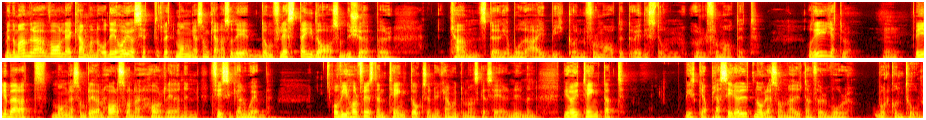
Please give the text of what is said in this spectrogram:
men de andra vanliga kan man, och det har jag sett rätt många som kan. Alltså det, de flesta idag som du köper kan stödja både iBeacon-formatet och Eddystone URL-formatet. Och det är ju jättebra. Mm. Det innebär att många som redan har sådana har redan en physical web. Och vi har förresten tänkt också, nu kanske inte man ska säga det nu, men vi har ju tänkt att vi ska placera ut några sådana utanför vår, vårt kontor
